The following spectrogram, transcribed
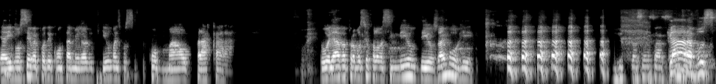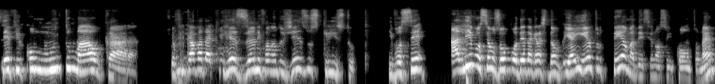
E aí você vai poder contar melhor do que eu, mas você ficou mal pra caralho. Foi. Eu olhava para você e falava assim: Meu Deus, vai morrer. cara, você ficou muito mal, cara. Eu ficava daqui rezando e falando Jesus Cristo. E você, ali você usou o poder da gratidão. E aí entra o tema desse nosso encontro, né?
